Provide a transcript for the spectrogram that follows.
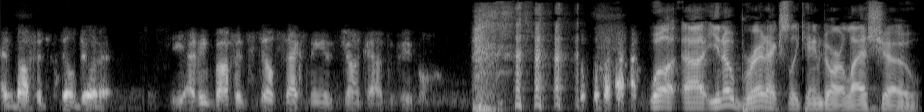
and Buffett's still doing it. He- I think Buffett's still sexting his junk out to people. well, uh, you know, Brett actually came to our last show.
